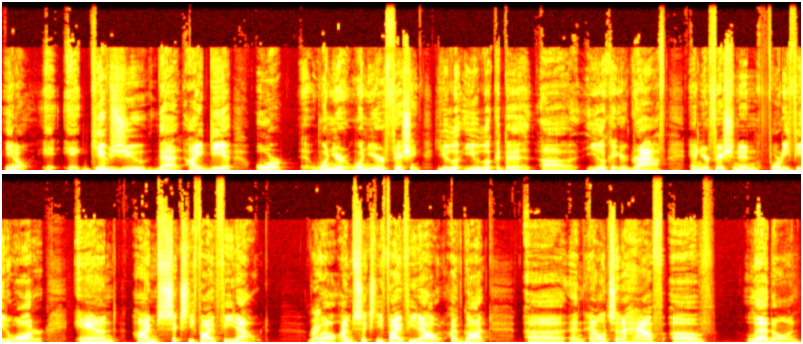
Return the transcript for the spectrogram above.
You know, it, it gives you that idea. Or when you're when you're fishing, you look you look at the uh, you look at your graph and you're fishing in 40 feet of water, and I'm 65 feet out. Right. Well, I'm 65 feet out. I've got uh, an ounce and a half of lead on,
